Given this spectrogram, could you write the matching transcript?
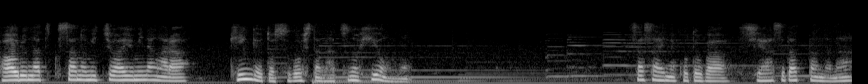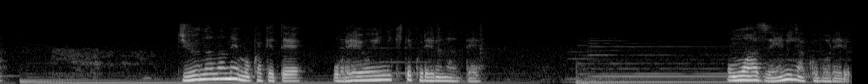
香る夏草の道を歩みながら金魚と過ごした夏の日を思う。些細なことが幸せだったんだな。17年もかけてお礼を言いに来てくれるなんて。思わず笑みがこぼれる。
